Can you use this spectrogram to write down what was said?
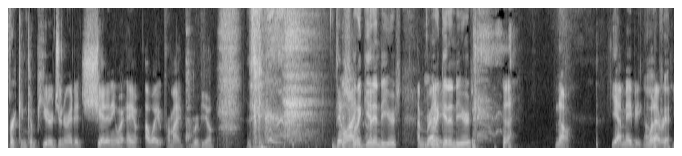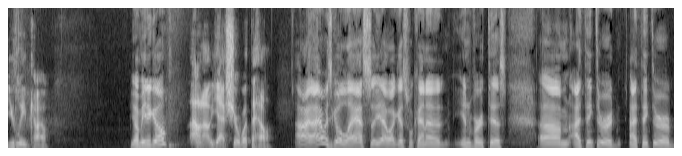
freaking computer generated shit. Anyway, anyway, I'll wait for my review. You Didn't just like want to get into yours? I'm you want to get into yours? no. Yeah, maybe. Whatever. okay. You lead, Kyle. You want me to go? I don't know. Yeah, sure. What the hell? All right, I always go last, so yeah, well, I guess we'll kind of invert this. Um, I think there are, I think there are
